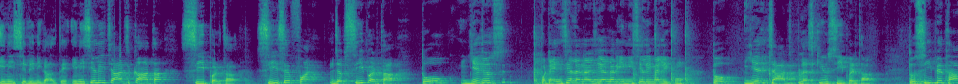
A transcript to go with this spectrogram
इनिशियली निकालते हैं। इनिशियली चार्ज कहाँ था? सी पर था। सी से जब सी पर था तो ये जो पोटेंशियल एनर्जी अगर इनिशियली मैं लिखूं तो ये चार्ज प्लस क्यू सी पर था। तो सी पे था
